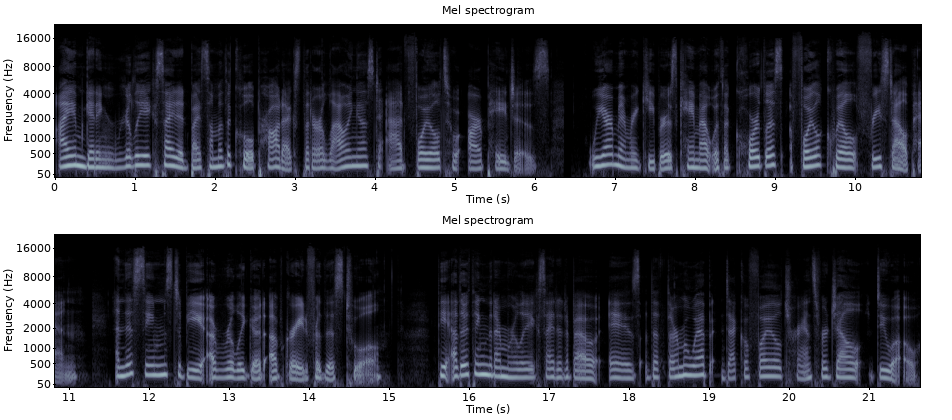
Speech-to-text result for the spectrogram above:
I am getting really excited by some of the cool products that are allowing us to add foil to our pages. We Are Memory Keepers came out with a cordless foil quill freestyle pen, and this seems to be a really good upgrade for this tool. The other thing that I'm really excited about is the Thermoweb Decofoil Transfer Gel Duo.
